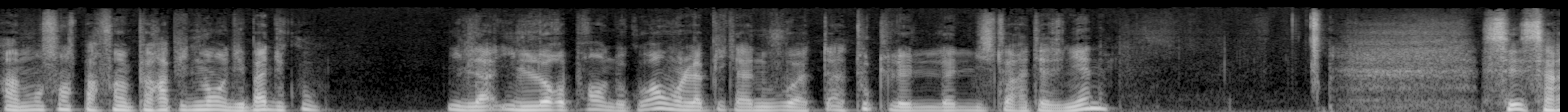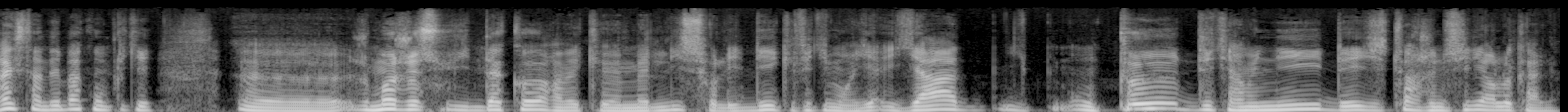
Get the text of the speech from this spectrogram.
à mon sens, parfois un peu rapidement. On dit, bah, du coup, il, il le reprend. Donc, on l'applique à nouveau à, à toute l'histoire états-unienne ça reste un débat compliqué. Euh, moi, je suis d'accord avec euh, Medley sur l'idée qu'effectivement, y, a, on peut déterminer des histoires génocidaires locales.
